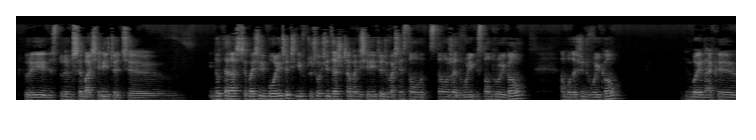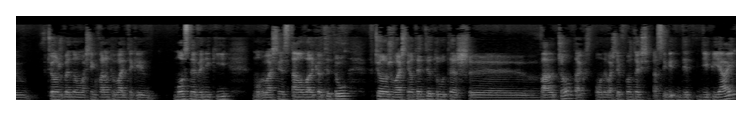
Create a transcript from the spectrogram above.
który, z którym trzeba się liczyć i do teraz trzeba się było liczyć i w przyszłości też trzeba będzie się liczyć właśnie z tą, z tą, że dwój, z tą trójką, albo też dwójką, bo jednak y, wciąż będą właśnie gwarantowali takie mocne wyniki, właśnie stałą walkę o tytuł, wciąż właśnie o ten tytuł też y, walczą, tak wspomnę właśnie w kontekście klasy DPI,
